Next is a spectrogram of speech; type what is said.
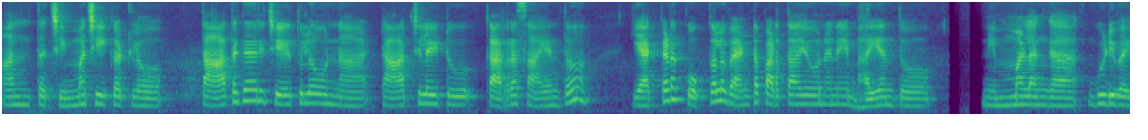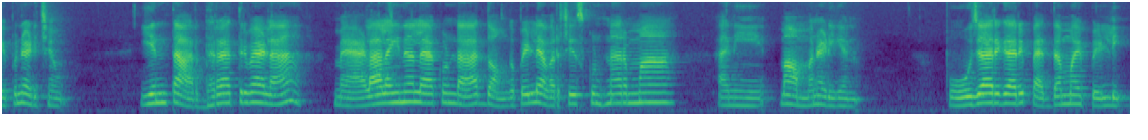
అంత చిమ్మ చీకట్లో తాతగారి చేతిలో ఉన్న టార్చ్ లైటు కర్ర సాయంతో ఎక్కడ కుక్కలు వెంట పడతాయోననే భయంతో నిమ్మళంగా గుడివైపు నడిచాం. ఇంత అర్ధరాత్రి వేళ మేళాలైనా లేకుండా దొంగ పెళ్ళి ఎవరు చేసుకుంటున్నారమ్మా? అని మా అమ్మని అడిగాను. పూజారి గారి పెద్దమ్మాయి పెళ్ళి.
